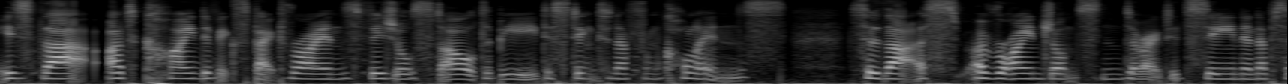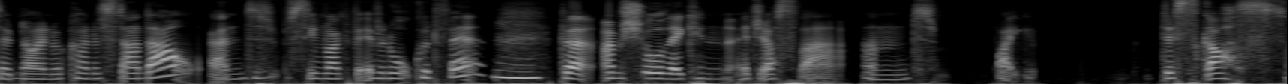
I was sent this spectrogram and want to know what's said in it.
is that I'd kind of expect Rian's visual style to be distinct enough from Colin's so that a Rian Johnson directed scene in episode 9 would kind of stand out and seem like a bit of an awkward fit. Hmm. But I'm sure they can adjust that and like discuss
